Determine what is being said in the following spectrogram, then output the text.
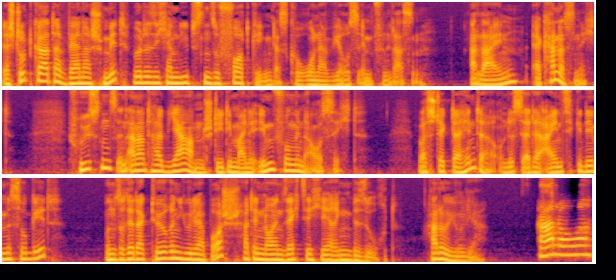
Der Stuttgarter Werner Schmidt würde sich am liebsten sofort gegen das Coronavirus impfen lassen. Allein, er kann es nicht. Frühestens in anderthalb Jahren steht ihm eine Impfung in Aussicht. Was steckt dahinter und ist er der Einzige, dem es so geht? Unsere Redakteurin Julia Bosch hat den 69-Jährigen besucht. Hallo Julia. Hallo.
